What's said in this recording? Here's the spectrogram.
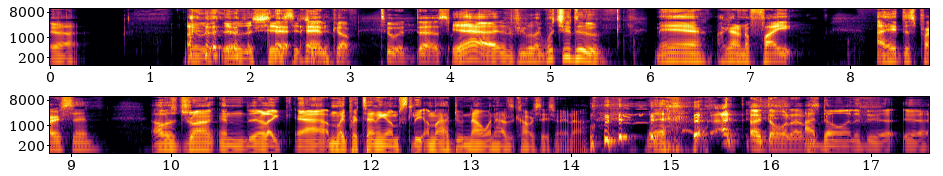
Yeah. It was it was a shitty situation. handcuffed to a desk. Yeah, and people are like, "What you do?" Man, I got in a fight. I hit this person. I was drunk, and they're like, I'm like pretending I'm sleep. I'm like, I do not want to have this conversation right now. I, I don't want to. I don't want to do that. Yeah,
